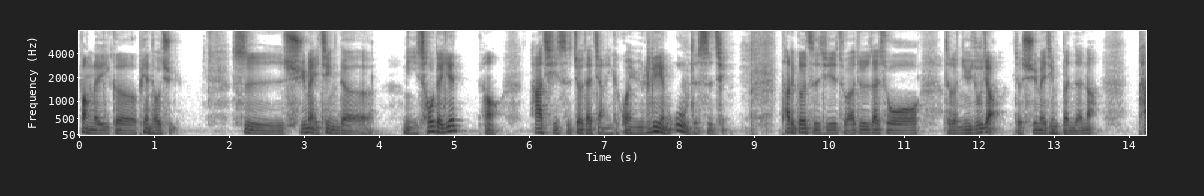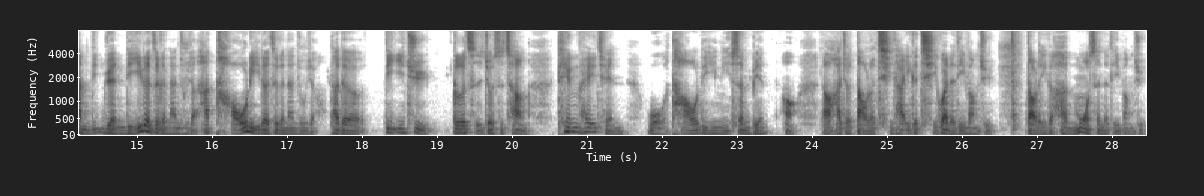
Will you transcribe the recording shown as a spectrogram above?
放了一个片头曲，是许美静的《你抽的烟》。哈，他其实就在讲一个关于恋物的事情。他的歌词其实主要就是在说，这个女主角就许美静本人呐、啊，她远离了这个男主角，她逃离了这个男主角。她的第一句歌词就是唱“天黑前，我逃离你身边”。哦，然后他就到了其他一个奇怪的地方去，到了一个很陌生的地方去。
